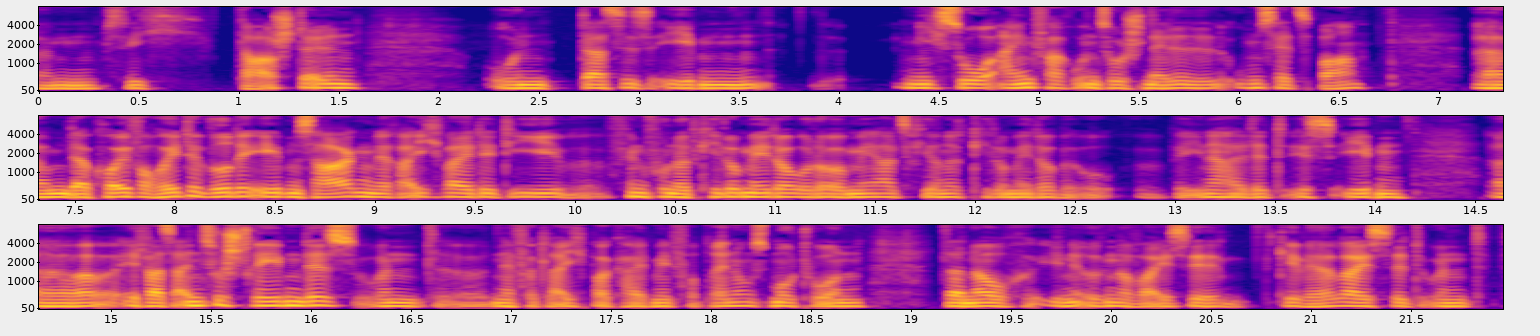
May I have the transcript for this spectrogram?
ähm, sich darstellen. Und das ist eben nicht so einfach und so schnell umsetzbar. Ähm, der Käufer heute würde eben sagen, eine Reichweite, die 500 Kilometer oder mehr als 400 Kilometer be beinhaltet, ist eben äh, etwas Anzustrebendes und äh, eine Vergleichbarkeit mit Verbrennungsmotoren dann auch in irgendeiner Weise gewährleistet. Und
